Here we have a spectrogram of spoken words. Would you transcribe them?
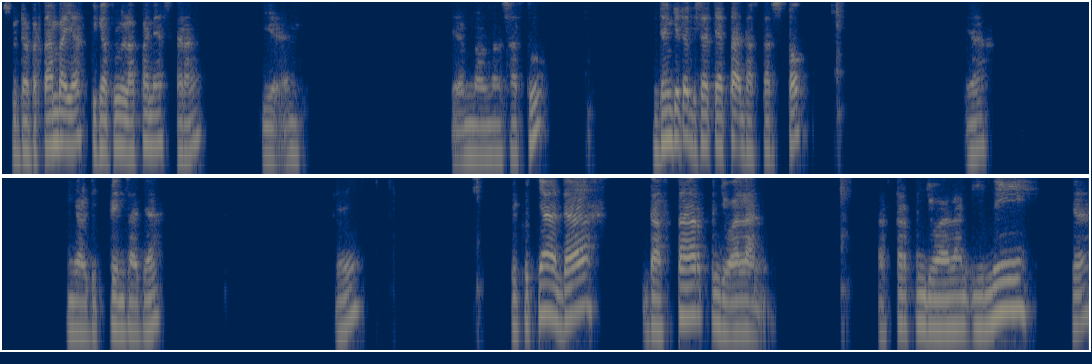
Sudah bertambah ya, 38 ya sekarang. IM. IM 001. Kemudian kita bisa cetak daftar stok. Ya. Tinggal di print saja. Oke. Berikutnya ada daftar penjualan. Daftar penjualan ini ya.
